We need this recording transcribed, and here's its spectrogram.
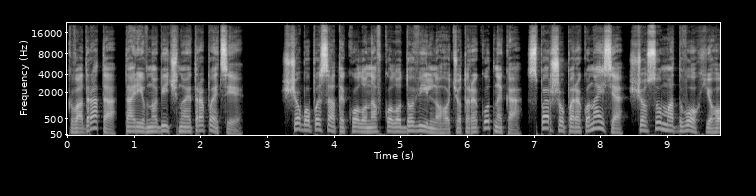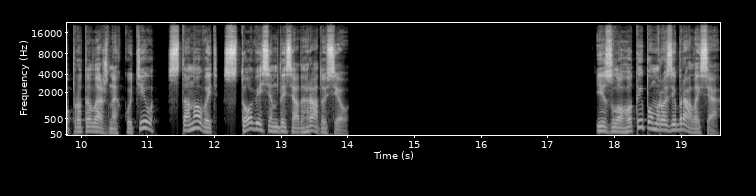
квадрата та рівнобічної трапеції. Щоб описати коло навколо довільного чотирикутника, спершу переконайся, що сума двох його протилежних кутів становить 180 градусів. Із логотипом розібралися.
